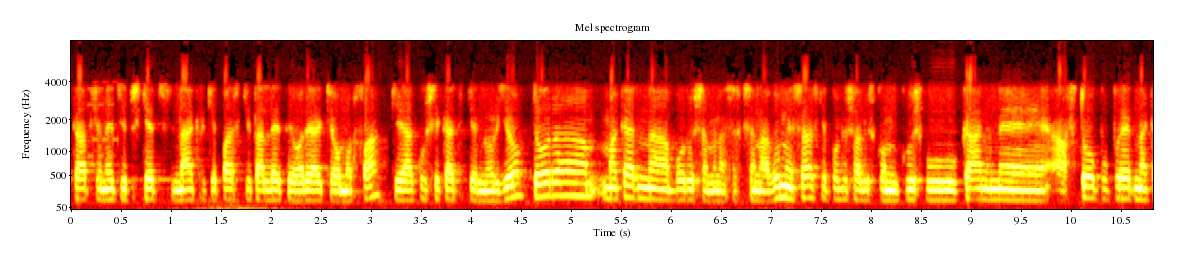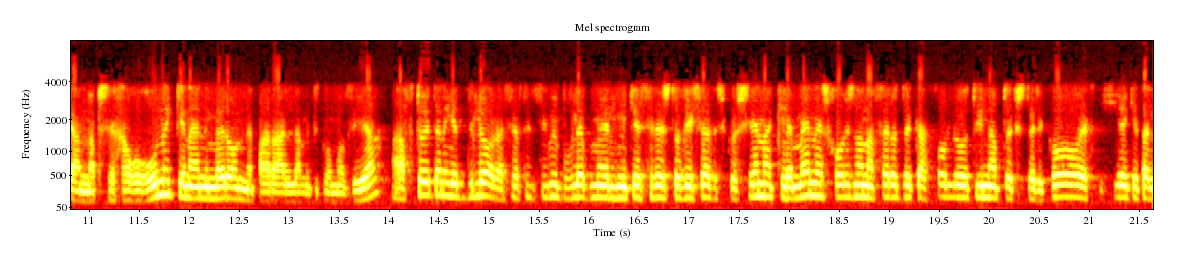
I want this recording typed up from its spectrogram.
κάποιον έτσι επισκέπτη στην άκρη και πας και τα λέτε ωραία και όμορφα και ακούσει κάτι καινούριο. Τώρα, μακάρι να μπορούσαμε να σας ξαναδούμε εσάς και πολλούς άλλους κομικούς που κάνουν ε, αυτό που πρέπει να κάνουν, να ψεχαγωγούν και να ενημερώνουν παράλληλα με την κομμωδία. Αυτό ήταν για την τηλεόραση. Αυτή τη στιγμή που βλέπουμε ελληνικές σειρές το 2021 κλεμμένες χωρίς να αναφέρονται καθόλου ότι είναι από το εξωτερικό, ευτυχία κτλ.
